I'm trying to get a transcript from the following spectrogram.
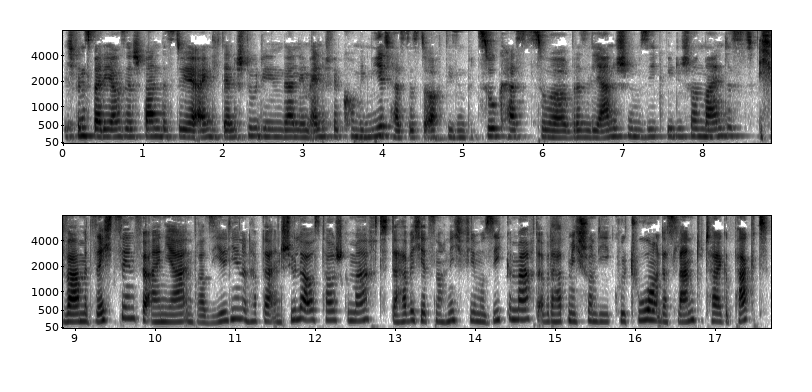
Ich finde es bei dir auch sehr spannend, dass du ja eigentlich deine Studien dann im Endeffekt kombiniert hast, dass du auch diesen Bezug hast zur brasilianischen Musik, wie du schon meintest. Ich war mit 16 für ein Jahr in Brasilien und habe da einen Schüleraustausch gemacht. Da habe ich jetzt noch nicht viel Musik gemacht, aber da hat mich schon die Kultur und das Land total gepackt.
